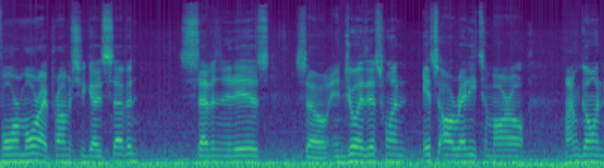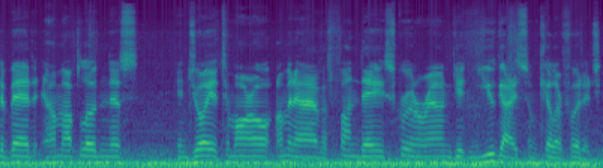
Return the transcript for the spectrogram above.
Four more, I promise you guys seven. Seven it is. So enjoy this one. It's already tomorrow. I'm going to bed. I'm uploading this. Enjoy it tomorrow. I'm going to have a fun day screwing around, getting you guys some killer footage.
